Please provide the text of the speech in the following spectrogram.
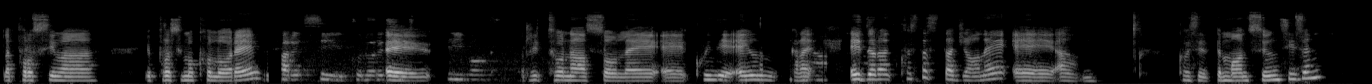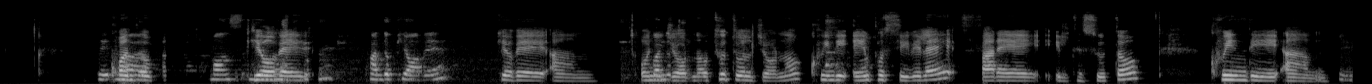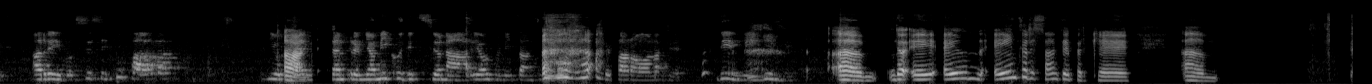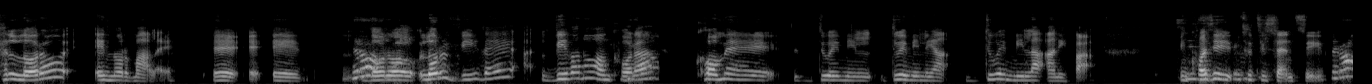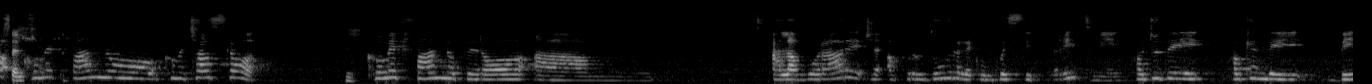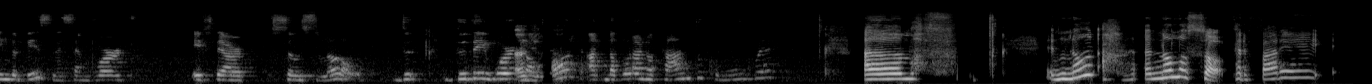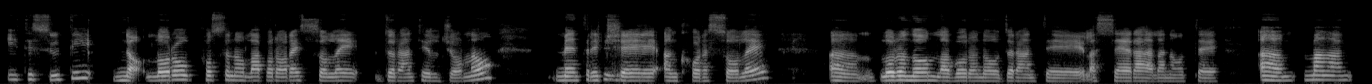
la prossima, il prossimo colore Fare, sì, il colore successivo. ritorna al sole e quindi è un Ah, e durante questa stagione è um, come si dice, the monsoon season e- quando no, mons- piove. mons- Quando piove? piove um, ogni Quando- giorno, tutto il giorno, quindi è impossibile fare il tessuto. Quindi um, Sì, arrivo. Sì, sì, tu parla. Io Ah. prendo sempre il mio amico dizionario, ogni tanto qualche parola che... Dimmi, dimmi. Um, no, è, è un- è interessante perché um, per loro è normale. E- e Però- loro, loro vive- vivono ancora come 2000, 2000 2000 anni fa, in Sì, quasi sì. tutti i sensi. Però Sen- come fanno, come ciao Scott, come fanno però a, a lavorare, cioè a produrre con questi ritmi? How do they, how can they be in the business and work if they are so slow? Do, do they work a Eh. lot? Ah, Lavorano tanto comunque? Um, non, non lo so, per fare i tessuti, no, loro possono lavorare sole durante il giorno, mentre Sì. c'è ancora sole. Um, loro non lavorano durante la sera, la notte, Um, ma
